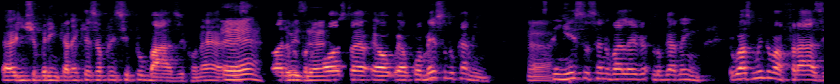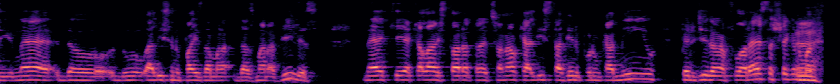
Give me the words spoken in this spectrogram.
é, a gente brinca, né? Que esse é o princípio básico, né? É, a história do propósito é. É, o, é o começo do caminho. Sem isso, você não vai lugar nenhum. Eu gosto muito de uma frase né, do, do Alice no País das Maravilhas, né, que é aquela história tradicional que a Alice está vindo por um caminho, perdida na floresta, chega numa é.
